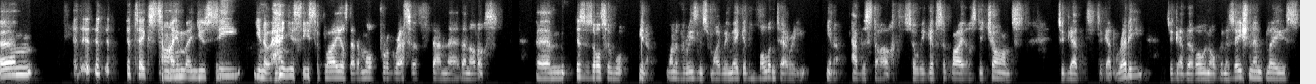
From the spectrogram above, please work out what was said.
Um, it, it, it takes time and you see you know and you see suppliers that are more progressive than uh, than others. Um, this is also you know one of the reasons why we make it voluntary you know at the start. So we give suppliers the chance to get to get ready to get their own organization in place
